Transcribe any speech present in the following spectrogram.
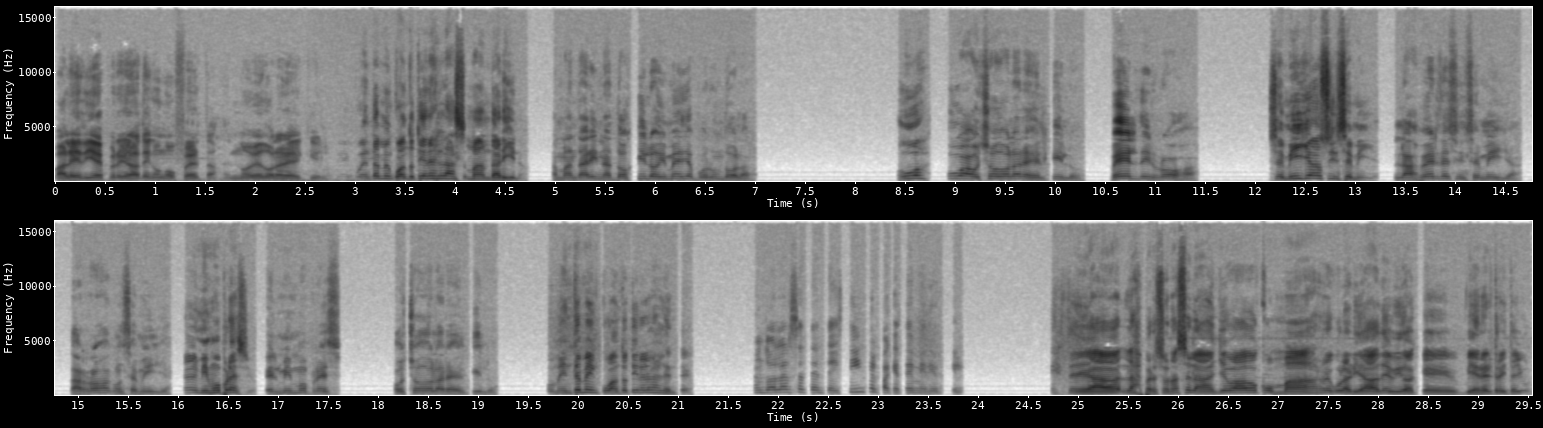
Vale 10, pero ya la tengo en oferta, en 9 dólares el kilo. Cuéntame en cuánto tienes las mandarinas. Las mandarinas, 2 kilos y medio por un dólar. Uvas, Uva, 8 dólares el kilo. Verde y roja. semilla o sin semilla. Las verdes sin semilla. La roja con semilla. El mismo precio. El mismo precio. 8 dólares el kilo. Coménteme en cuánto tienen las lentejas. Un dólar setenta y cinco el paquete de medio kilo. Este, a- las personas se la han llevado con más regularidad debido a que viene el 31.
